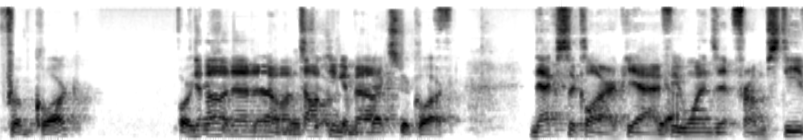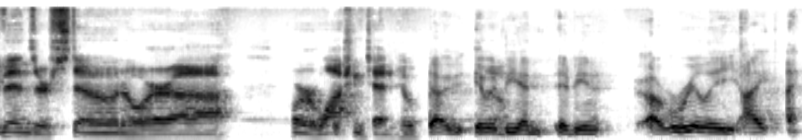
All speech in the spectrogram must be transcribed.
From Clark? Or no, no, no, no. I'm talking about next to Clark. Next to Clark, yeah. If yeah. he wins it from Stephens or Stone or uh, or Washington, who it would be an it'd be an a really I, I,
